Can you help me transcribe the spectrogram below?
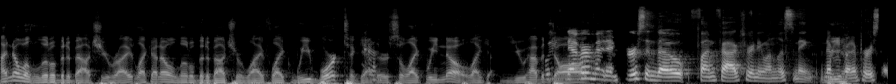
I know a little bit about you, right? Like I know a little bit about your life. Like we work together, yeah. so like we know. Like you have a We've dog. Never met in person though. Fun fact for anyone listening: never we met ha- in person.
